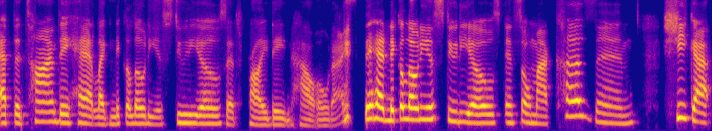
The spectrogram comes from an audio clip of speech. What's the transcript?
at the time they had like Nickelodeon Studios. That's probably dating how old I. Am. They had Nickelodeon Studios, and so my cousin she got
